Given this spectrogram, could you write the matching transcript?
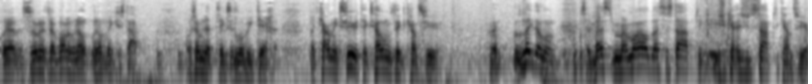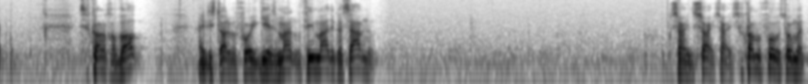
whatever. So something that's Rabbanon, we don't, we don't make you stop. Or something that takes a little big tircha. But counting sphere takes, how long does it take to count sphere? Right? It doesn't take that long. So best, Ramah, best to stop, to, you, should, you should stop to count sphere. Sifkan Chavav, if he started before he gives man lefi madik savnu. Sorry, sorry, sorry. So come before was talking about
